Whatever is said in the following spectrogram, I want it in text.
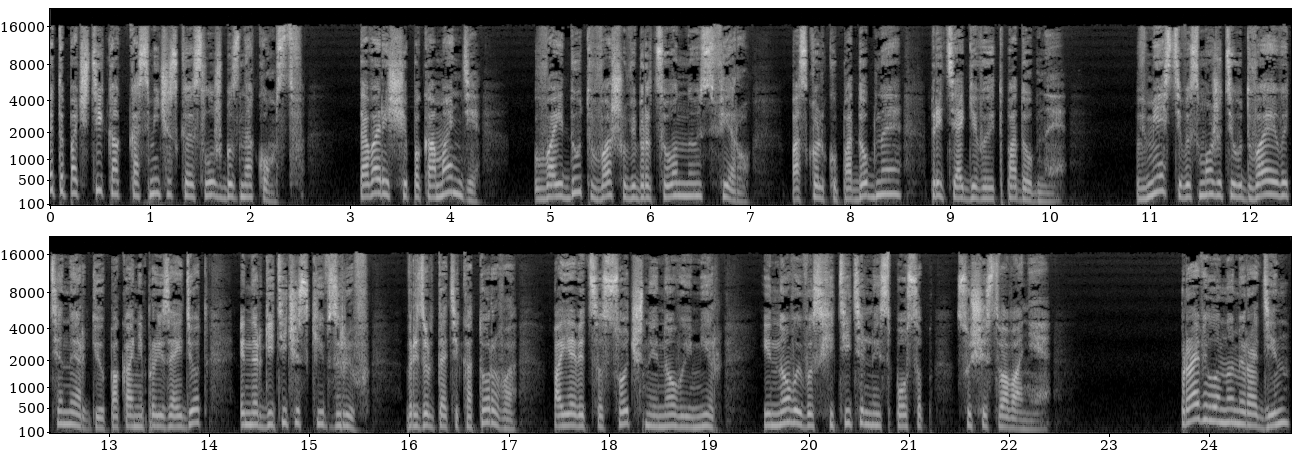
Это почти как космическая служба знакомств. Товарищи по команде войдут в вашу вибрационную сферу, поскольку подобное притягивает подобное. Вместе вы сможете удваивать энергию, пока не произойдет энергетический взрыв, в результате которого появится сочный новый мир и новый восхитительный способ существования. Правило номер один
